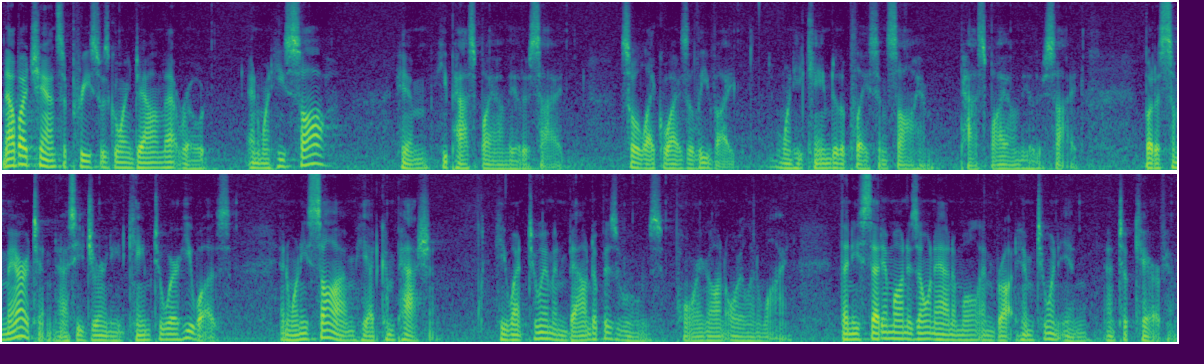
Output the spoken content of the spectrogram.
Now, by chance, a priest was going down that road, and when he saw him, he passed by on the other side. So likewise a Levite, when he came to the place and saw him, passed by on the other side. But a Samaritan, as he journeyed, came to where he was, and when he saw him, he had compassion. He went to him and bound up his wounds, pouring on oil and wine. Then he set him on his own animal and brought him to an inn and took care of him.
